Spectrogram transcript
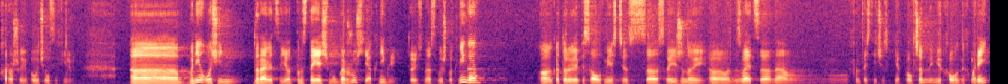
Хороший получился фильм. А, мне очень нравится, я вот по-настоящему горжусь я книгой. То есть у нас вышла книга, э, которую я писал вместе со своей женой. Э, называется она фантастический, нет, «Волшебный мир холодных морей».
